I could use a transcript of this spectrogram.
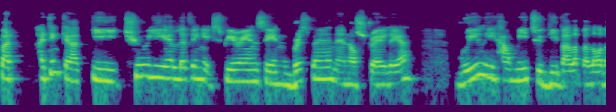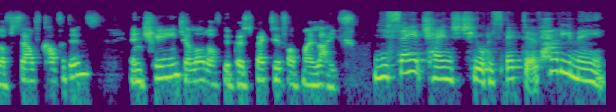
But I think uh, the two year living experience in Brisbane and Australia really helped me to develop a lot of self confidence and change a lot of the perspective of my life. You say it changed your perspective. How do you mean?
